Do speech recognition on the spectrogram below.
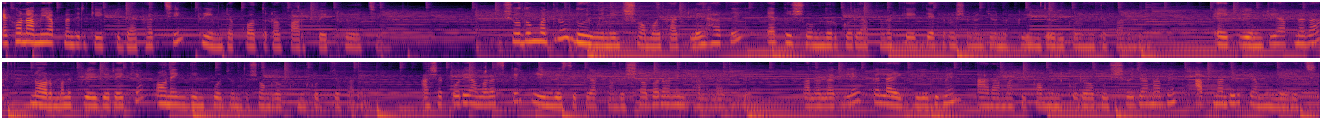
এখন আমি আপনাদেরকে একটু দেখাচ্ছি ক্রিমটা কতটা পারফেক্ট হয়েছে। শুধুমাত্র দুই মিনিট সময় থাকলে হাতে এত সুন্দর করে আপনারা কেক ডেকোরেশনের জন্য ক্রিম তৈরি করে নিতে পারেন। এই ক্রিমটি আপনারা নর্মাল ফ্রিজে রেখে অনেক দিন পর্যন্ত সংরক্ষণ করতে পারেন। আশা করি আমার আজকের ক্রিম রেসিপি আপনাদের সবার অনেক ভালো লাগবে। ভালো লাগলে একটা লাইক দিয়ে দিবেন আর আমাকে কমেন্ট করে অবশ্যই জানাবেন আপনাদের কেমন লেগেছে।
